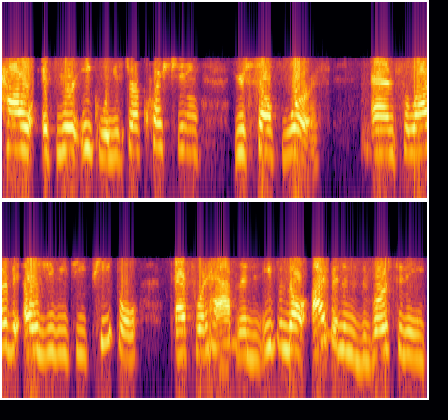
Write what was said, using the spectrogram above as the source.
how if you're equal. You start questioning your self worth. And for a lot of the LGBT people, that's what happened. And even though I've been in the diversity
